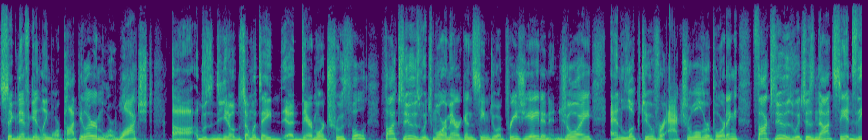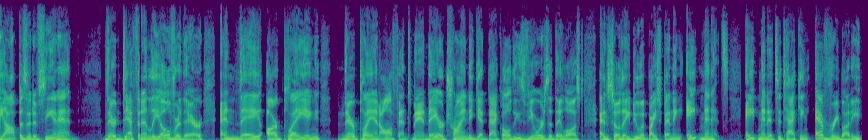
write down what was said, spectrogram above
significantly more popular, more watched, uh, you know, some would say uh, dare more truthful. Fox News, which more Americans seem to appreciate and enjoy and look to for actual reporting. Fox News, which is not, it's the opposite of CNN. They're definitely over there, and they are playing, they're playing offense, man. They are trying to get back all these viewers that they lost, and so they do it by spending eight minutes, eight minutes attacking everybody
